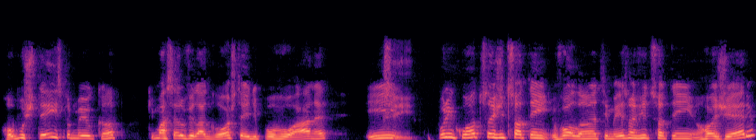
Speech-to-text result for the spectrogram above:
robustez pro meio campo, que Marcelo Vilar gosta aí de povoar, né? E Sim. por enquanto a gente só tem volante mesmo, a gente só tem Rogério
